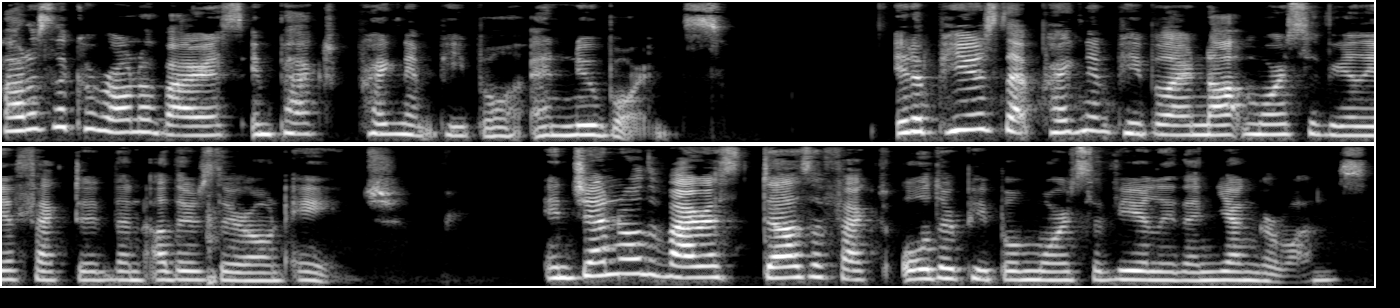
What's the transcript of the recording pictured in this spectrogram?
How does the coronavirus impact pregnant people and newborns? It appears that pregnant people are not more severely affected than others their own age. In general, the virus does affect older people more severely than younger ones,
